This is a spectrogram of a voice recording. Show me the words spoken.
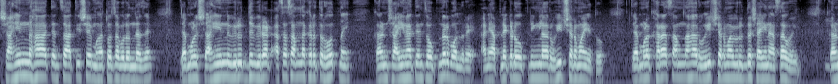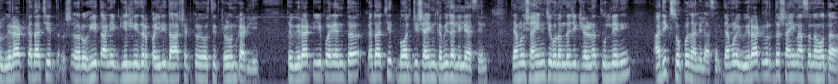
शाहीन हा त्यांचा अतिशय महत्त्वाचा गोलंदाज आहे. त्यामुळे शाहीन विरुद्ध विराट असा सामना खरं तर होत नाही कारण शाहीन हा त्यांचा ओपनर बॉलर आहे आणि आपल्याकडे ओपनिंगला रोहित शर्मा येतो. त्यामुळे खरा सामना हा रोहित शर्मा विरुद्ध शाहीन असा होईल. कारण विराट कदाचित श- रोहित आणि गिलनी जर पहिली दहा षटकं व्यवस्थित खेळून काढली तर विराट येईपर्यंत कदाचित बॉलची शाईन कमी झालेली असेल. त्यामुळे शाहीनची गोलंदाजी खेळणं तुलनेने अधिक सोपं झालेलं असेल. त्यामुळे विराट विरुद्ध शाहीन असं न होता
